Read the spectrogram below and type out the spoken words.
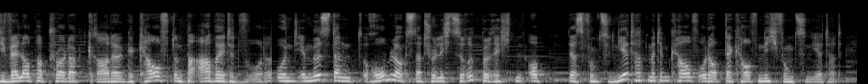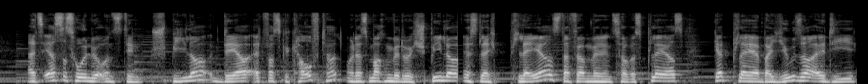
Developer Product gerade gekauft und bearbeitet wurde. Und ihr müsst dann Roblox natürlich zurückberichten, ob das funktioniert hat mit dem Kauf oder ob der Kauf nicht funktioniert hat. Als erstes holen wir uns den Spieler, der etwas gekauft hat. Und das machen wir durch Spieler ist gleich Players. Dafür haben wir den Service Players. Get Player by User ID.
